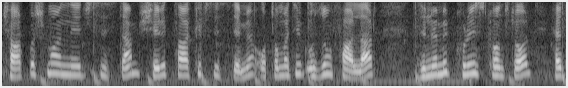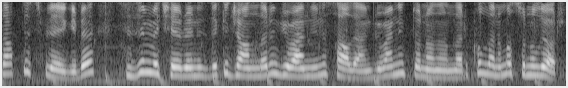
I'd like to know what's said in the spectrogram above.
çarpışma önleyici sistem, şerit takip sistemi, otomatik uzun farlar, dinamik cruise control, head-up display gibi sizin ve çevrenizdeki canlıların güvenliğini sağlayan güvenlik donanımları kullanıma sunuluyor.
